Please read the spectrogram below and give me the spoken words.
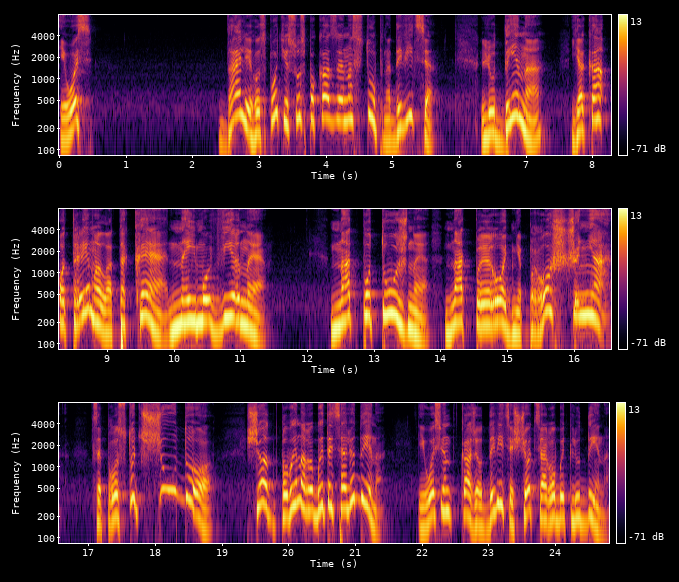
І ось далі Господь Ісус показує наступне. Дивіться, людина, яка отримала таке неймовірне, надпотужне, надприроднє прощення, це просто чудо що повинна робити ця людина. І ось він каже: от дивіться, що ця робить людина.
